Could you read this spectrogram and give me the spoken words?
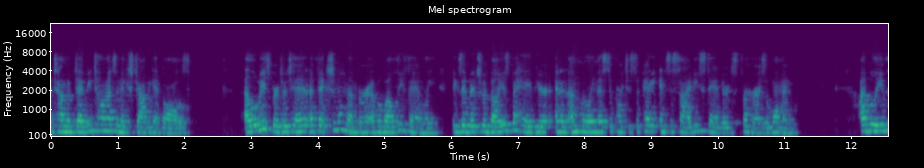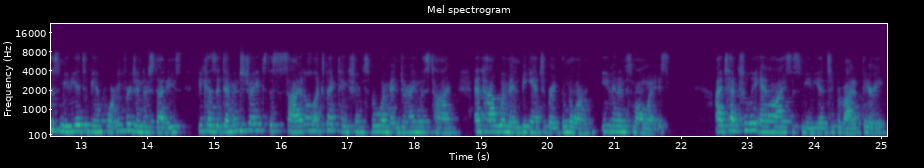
a time of debutantes and extravagant balls. Eloise Bridgerton, a fictional member of a wealthy family, exhibits rebellious behavior and an unwillingness to participate in society's standards for her as a woman. I believe this media to be important for gender studies because it demonstrates the societal expectations for women during this time and how women began to break the norm, even in small ways. I textually analyze this media to provide a theory.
